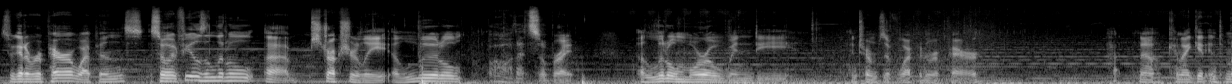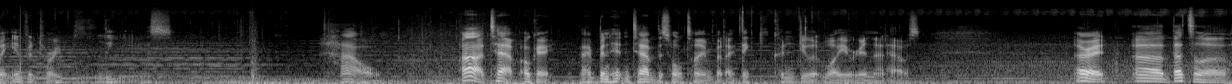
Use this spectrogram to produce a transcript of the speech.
So we gotta repair our weapons. So it feels a little, uh, structurally, a little... Oh, that's so bright. A little Morrowindy in terms of weapon repair. Now, can I get into my inventory, please? How? Ah, tab. Okay. I've been hitting tab this whole time, but I think you couldn't do it while you were in that house. Alright. Uh, that's a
